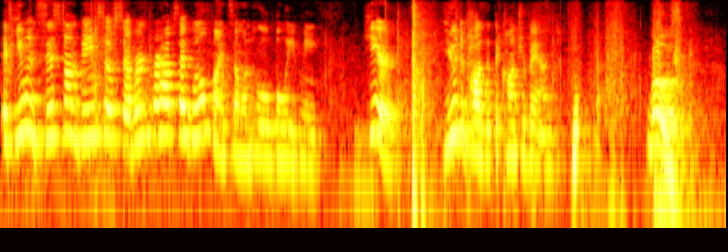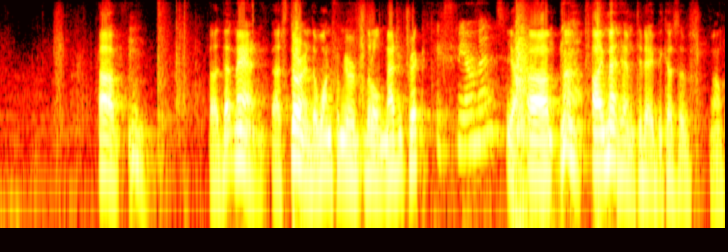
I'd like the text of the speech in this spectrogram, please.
If you insist on being so stubborn, perhaps I will find someone who will believe me. Here, you deposit the contraband. Rose! Uh, uh, that man, uh, Stern, the one from your little magic trick. Experiment? Yeah, um, I met him today because of, well,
